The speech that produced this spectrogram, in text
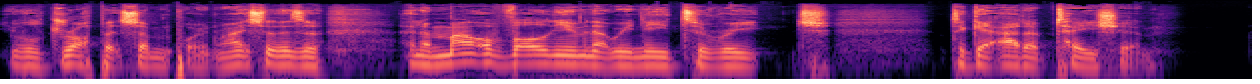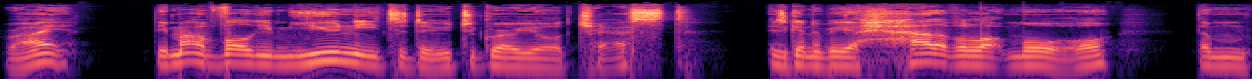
you will drop at some point, right? So there's a an amount of volume that we need to reach to get adaptation, right? The amount of volume you need to do to grow your chest is going to be a hell of a lot more than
